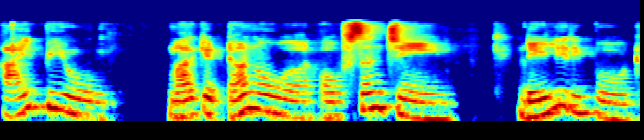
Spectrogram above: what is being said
IPO market turnover option chain, daily report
